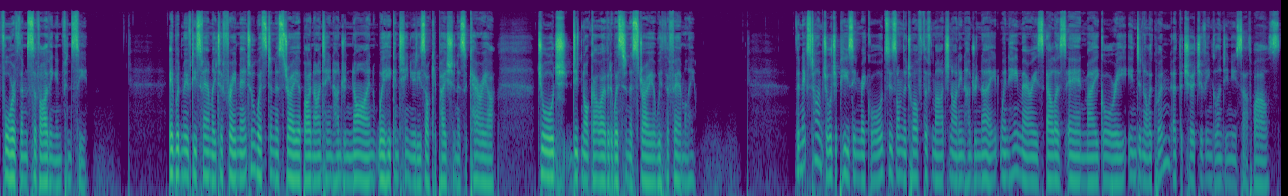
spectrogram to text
four of them surviving infancy. Edward moved his family to Fremantle, Western Australia by 1909, where he continued his occupation as a carrier. George did not go over to Western Australia with the family. The next time George appears in records is on the 12th of March 1908 when he marries Alice Ann May Gorey in Deniliquin at the Church of England in New South Wales.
